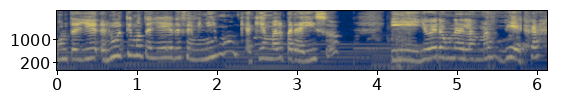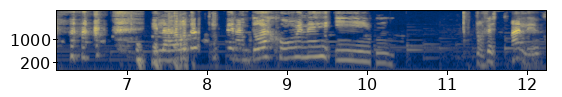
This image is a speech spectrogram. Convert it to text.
un taller, el último taller de feminismo aquí en Valparaíso, y yo era una de las más viejas y las otras eran todas jóvenes y profesionales.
